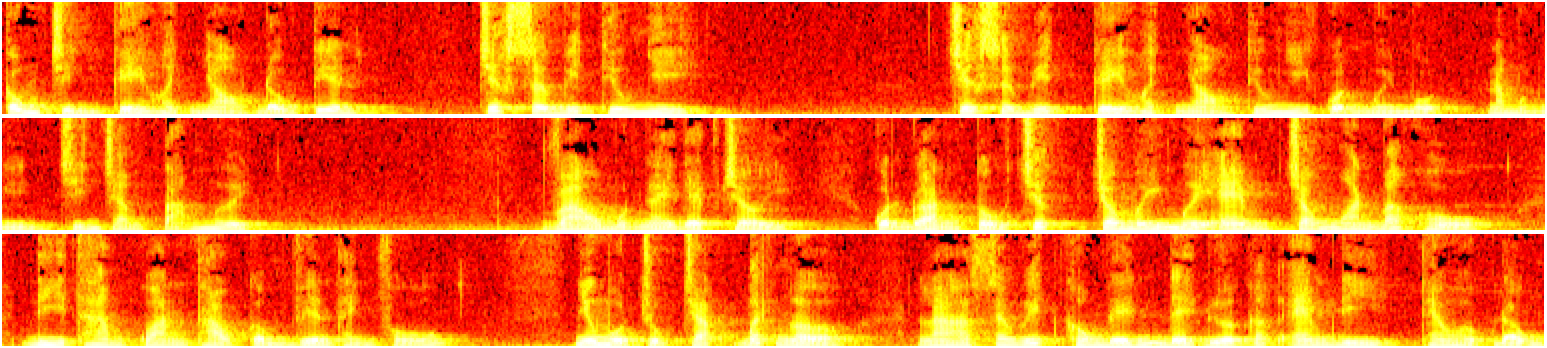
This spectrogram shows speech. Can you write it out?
Công trình kế hoạch nhỏ đầu tiên, Chiếc xe buýt thiếu nhi Chiếc xe buýt kế hoạch nhỏ thiếu nhi quận 11 năm 1980 Vào một ngày đẹp trời Quận đoàn tổ chức cho mấy mươi em cháu ngoan bác Hồ Đi tham quan thảo cầm viên thành phố. Nhưng một trục trặc bất ngờ là xe buýt không đến để đưa các em đi theo hợp đồng.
